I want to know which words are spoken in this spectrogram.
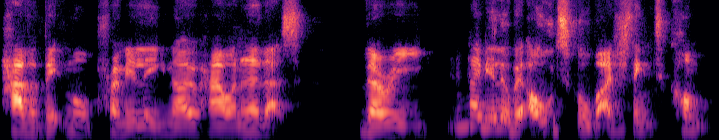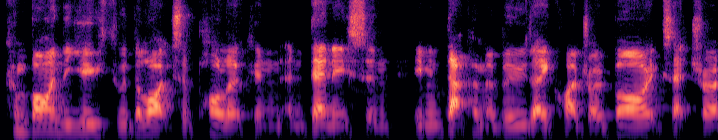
have a bit more Premier League know-how. And I know that's very maybe a little bit old school, but I just think to com- combine the youth with the likes of Pollock and, and Dennis and even Dapo Mebude, Kwadwo Baah, etc.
